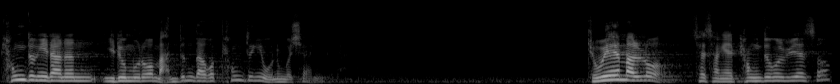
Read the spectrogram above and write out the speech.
평등이라는 이름으로 만든다고 평등이 오는 것이 아닙니다. 교회의 말로 세상의 평등을 위해서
